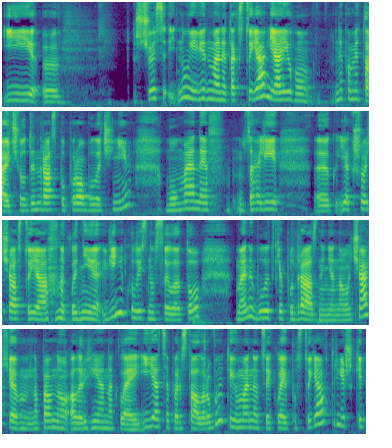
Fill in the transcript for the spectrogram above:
І щось, ну і він в мене так стояв, я його не пам'ятаю, чи один раз попробувала чи ні. Бо в мене взагалі, якщо часто я накладні вії колись носила, то в мене було таке подразнення на очах. Я, напевно, алергія на клей. І я це перестала робити. І в мене цей клей постояв трішки.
